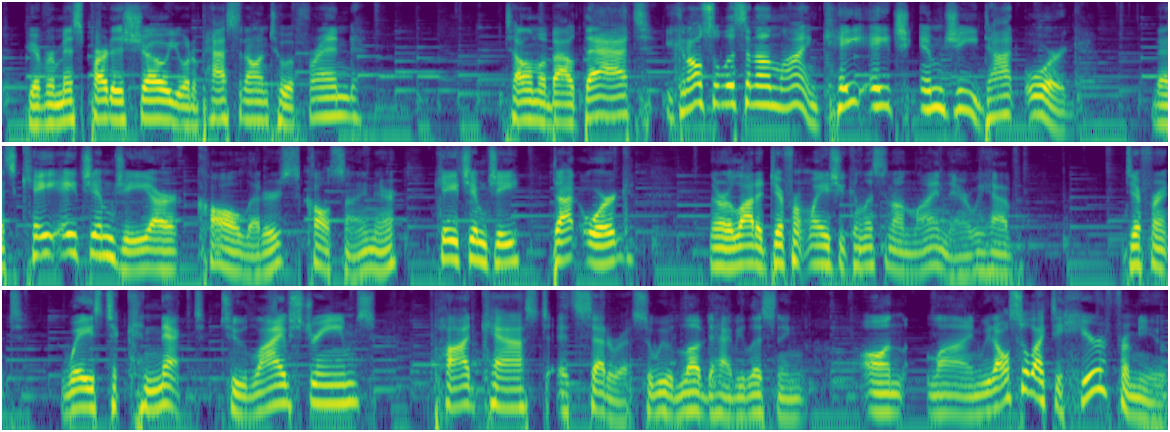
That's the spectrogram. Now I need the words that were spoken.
If you ever miss part of the show, you want to pass it on to a friend, tell them about that. You can also listen online, khmg.org. That's KHMG, our call letters, call sign there, khmg.org. There are a lot of different ways you can listen online there. We have different ways to connect to live streams, podcasts, etc. So we would love to have you listening online. We'd also like to hear from you.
